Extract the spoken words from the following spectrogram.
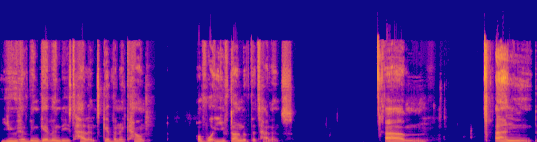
You have been given these talents, given account of what you've done with the talents. Um, and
